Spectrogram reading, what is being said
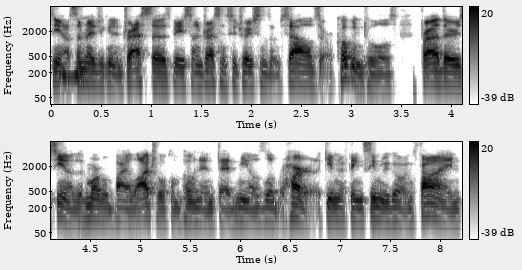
you know mm-hmm. sometimes you can address those based on addressing situations themselves or coping tools. For others you know there's more of a biological component that you know is a little bit harder. Like even if things seem to be going fine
